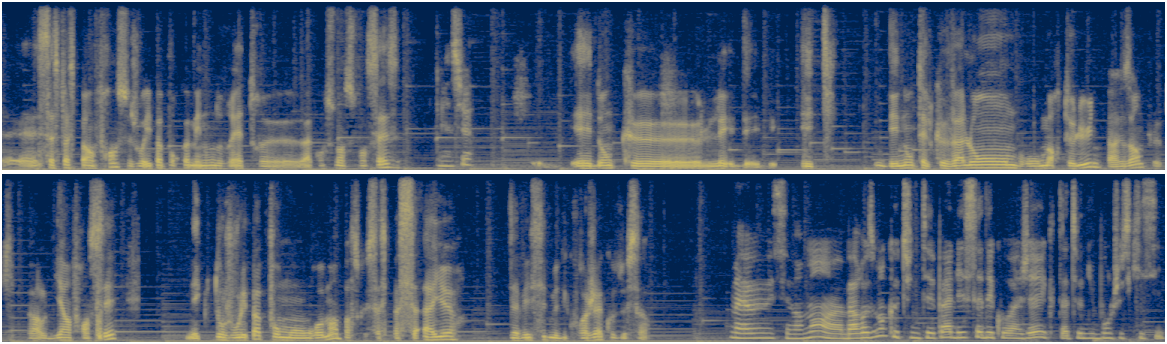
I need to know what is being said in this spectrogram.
Euh, ça se passe pas en France. Je voyais pas pourquoi mes noms devraient être euh, à consonance française. Bien sûr. Et donc, euh, les, des, des, des, noms tels que Valombre ou Mortelune, par exemple, qui parlent bien en français, mais dont je voulais pas pour mon roman parce que ça se passe ailleurs. Ils avaient essayé de me décourager à cause de ça. Bah ouais, c'est vraiment. Euh, bah heureusement que tu ne t'es pas laissé décourager et que tu as tenu bon jusqu'ici.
